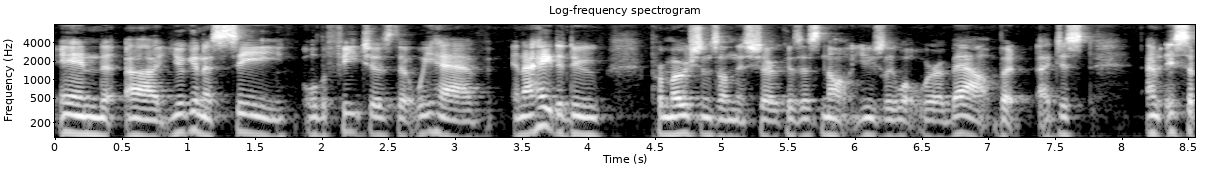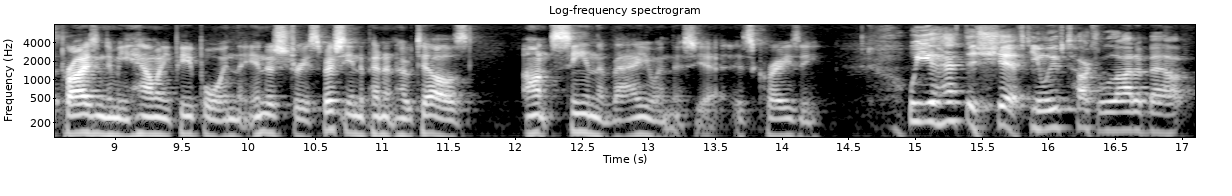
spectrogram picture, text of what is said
and uh, you're going to see all the features that we have. And i hate to do promotions on this show because that's not usually what we're about but i just it's surprising to me how many people in the industry especially independent hotels aren't seeing the value in this yet. It's crazy. Well you have to shift. You know we've talked a lot about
